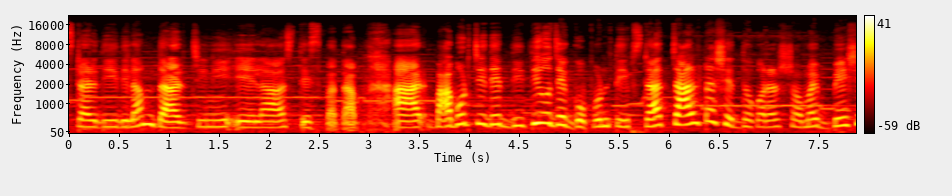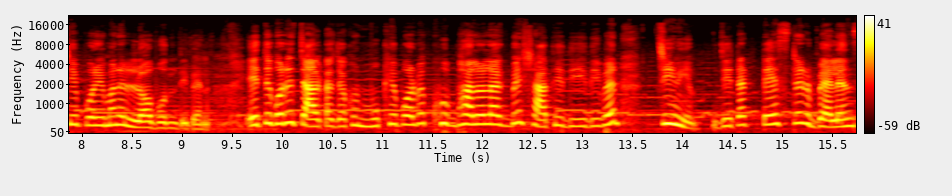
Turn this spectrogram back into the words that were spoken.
স্টার দিয়ে দিলাম দারচিনি, এলাচ, তেজপাতা। আর বাবরচিদের দ্বিতীয় যে গোপন টিপসটা, চালটা সেদ্ধ করার সময় বেশি পরিমাণে লবণ দিবেন। এতে করে চালটা যখন মুখে পড়বে, খুব ভালো লাগবে, সাথে দিয়ে দিবেন চিনি, যেটা টেস্টের ব্যালেন্স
